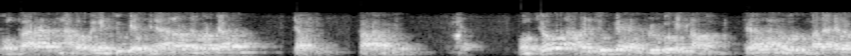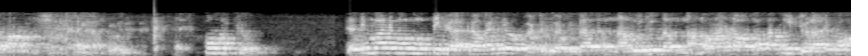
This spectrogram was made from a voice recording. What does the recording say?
Wong barat nak kepengen suka tidak ana dapat. Paham ya? Wong Jawa kepengen suka berhubung Islam. Ya, wong madane apa? Oh, jadi mana ngomong tiga agama ini, badut-badutan tenang, lucu tenang, orang tahu tapi idolanya kok.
